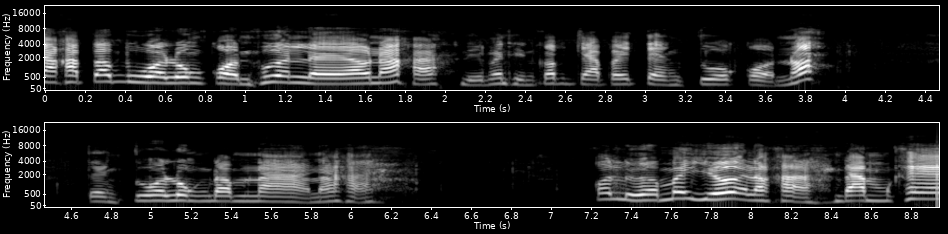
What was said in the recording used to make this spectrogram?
นะคะป้าบัวลงก่อนเพื่อนแล้วนะคะ เดี๋ยวแม่ถิ่นก็จะไปแต่งตัวก่อนเนาะแต่งตัวลงดำนานะคะ ก็เหลือไม่เยอะละค่ะดำแค่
